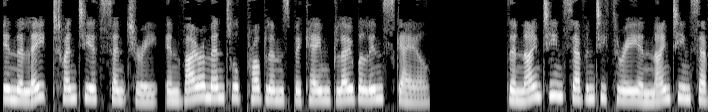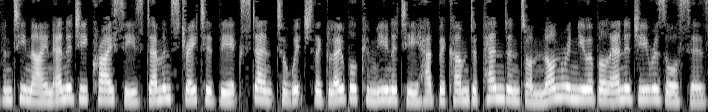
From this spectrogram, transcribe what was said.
In the late 20th century, environmental problems became global in scale. The 1973 and 1979 energy crises demonstrated the extent to which the global community had become dependent on non-renewable energy resources.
